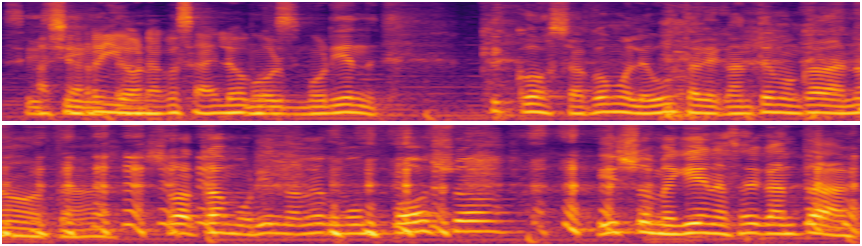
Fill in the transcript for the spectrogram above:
sí, allá sí, arriba, una cosa de locos. mur- muriendo. Qué cosa, cómo le gusta que cantemos cada nota. Yo acá muriéndome como un pollo y ellos me quieren hacer cantar.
